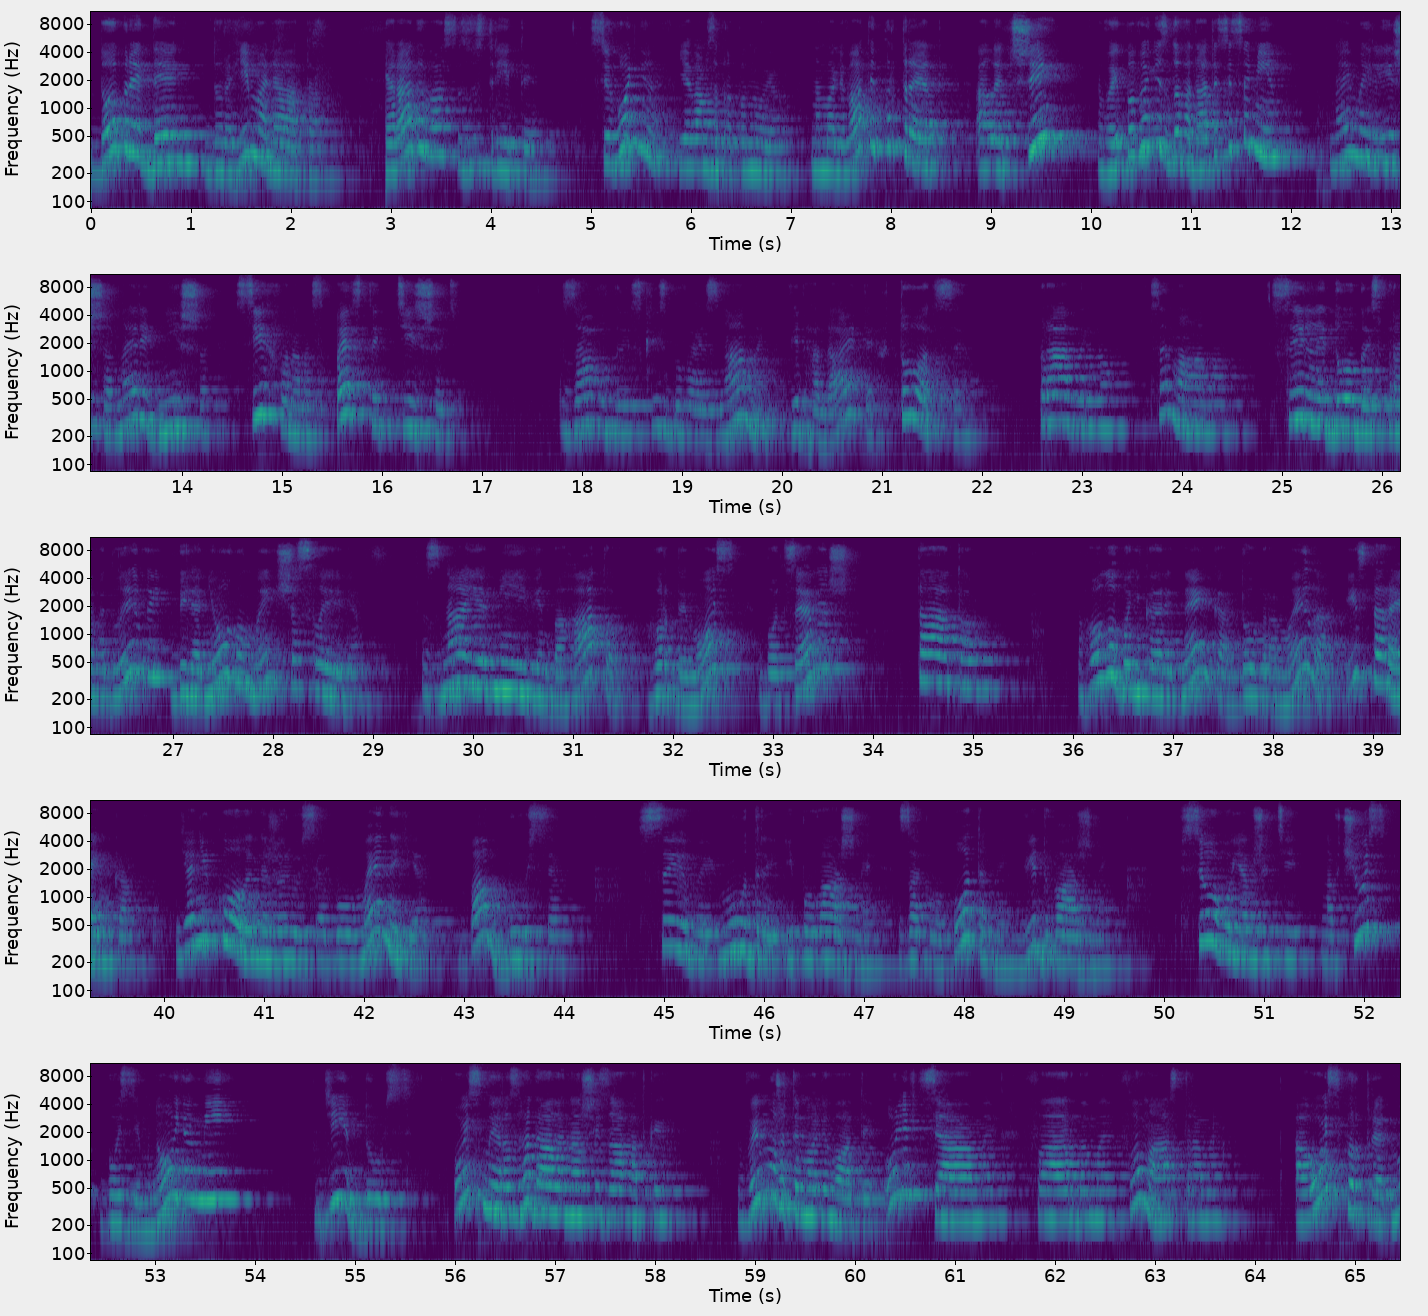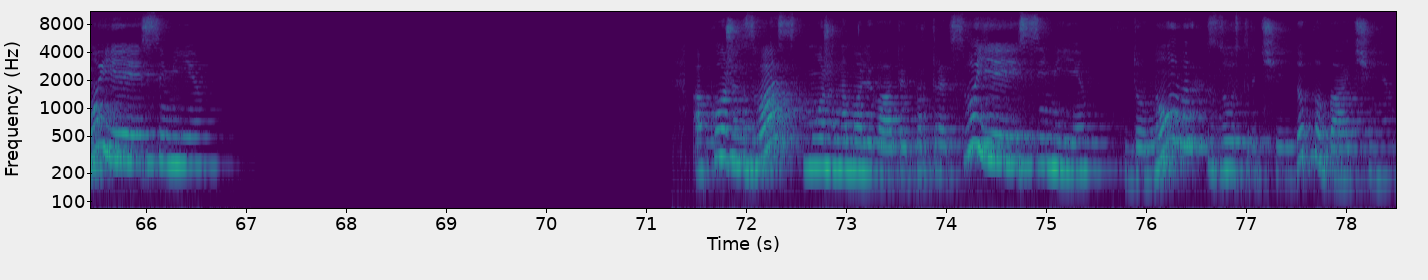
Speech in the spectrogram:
Добрий день, дорогі малята! Я рада вас зустріти. Сьогодні я вам запропоную намалювати портрет, але чи ви повинні здогадатися самі? Наймиліша, найрідніша, всіх вона нас пестить, тішить. Завжди скрізь буває з нами. Відгадайте, хто це? Правильно, це мама. Сильний, добрий, справедливий, біля нього ми щасливі. Знає, вміє він багато, гордимось, бо це наш тато. Голубонька рідненька, добра, мила і старенька. Я ніколи не журюся, бо у мене є бабуся. Сивий, мудрий і поважний, заклопотаний, відважний. Всього я в житті навчусь, бо зі мною мій дідусь. Ось ми розгадали наші загадки. Ви можете малювати олівцями, фарбами, фломастрами. А ось портрет моєї сім'ї. А кожен з вас може намалювати портрет своєї сім'ї. До нових зустрічей, до побачення!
